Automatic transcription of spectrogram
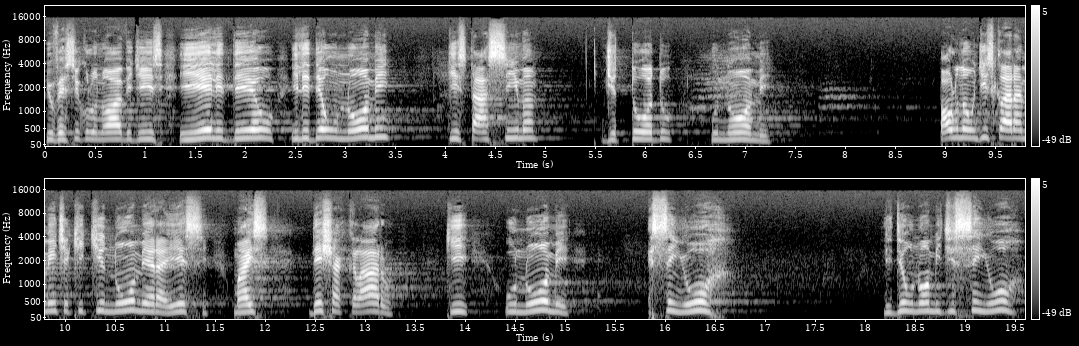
E o versículo 9 diz: E ele deu, e lhe deu um nome que está acima de todo o nome. Paulo não diz claramente aqui que nome era esse, mas deixa claro que o nome é Senhor. Lhe deu o nome de Senhor.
